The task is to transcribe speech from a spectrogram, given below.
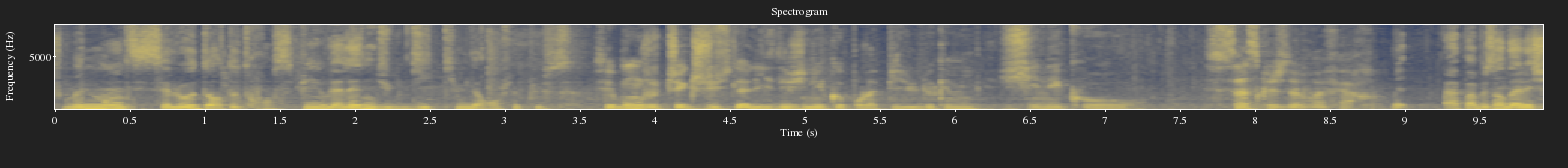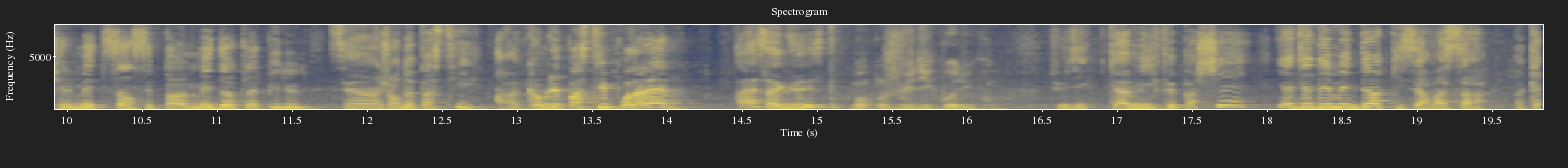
Je me demande si c'est l'odeur de transpi ou la laine du geek qui me dérange le plus. C'est bon, je check juste la liste des gynécos pour la pilule de Camille. Gynéco. C'est ça ce que je devrais faire. Mais elle a pas besoin d'aller chez le médecin, c'est pas un médoc la pilule. C'est un genre de pastille. Ah, comme les pastilles pour la laine. Ah, ça existe. Bon, je lui dis quoi du coup? Tu lui dis, Camille, fais pas chier. Il y a déjà des médocs qui servent à ça, ok?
